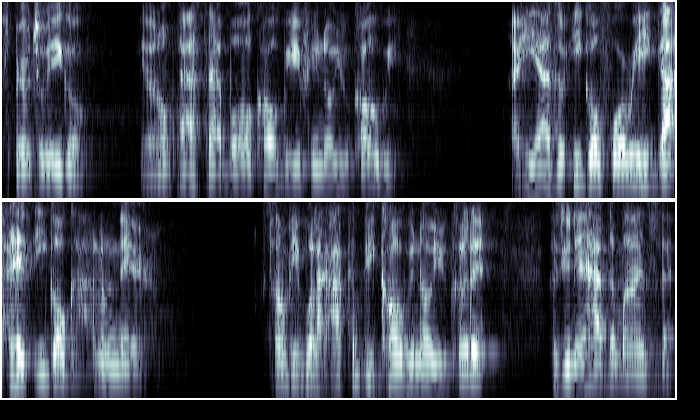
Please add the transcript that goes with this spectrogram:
spiritual ego. You know, don't pass that ball, Kobe, if you know you Kobe. Like he has an ego for it. He got his ego got him there. Some people like, I could be Kobe. No, you couldn't, because you didn't have the mindset.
